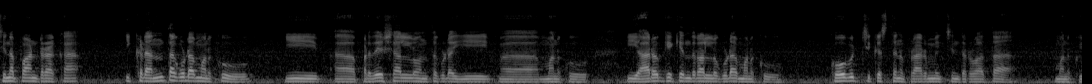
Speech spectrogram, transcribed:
చిన్నపాండ్రాక ఇక్కడంతా కూడా మనకు ఈ ప్రదేశాల్లో అంతా కూడా ఈ మనకు ఈ ఆరోగ్య కేంద్రాల్లో కూడా మనకు కోవిడ్ చికిత్సను ప్రారంభించిన తర్వాత మనకు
